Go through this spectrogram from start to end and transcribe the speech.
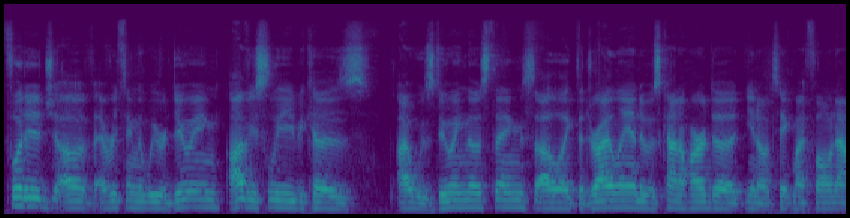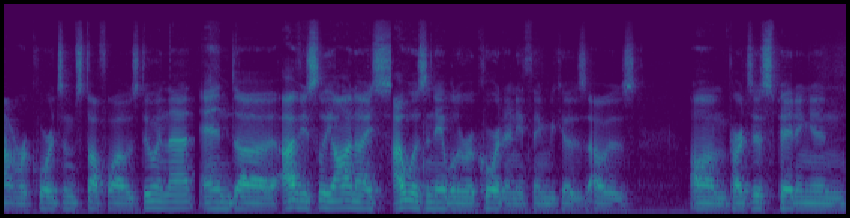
footage of everything that we were doing. Obviously because I was doing those things. Uh, like the dry land, it was kind of hard to, you know, take my phone out and record some stuff while I was doing that. And uh, obviously on ice, I wasn't able to record anything because I was um, participating in,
